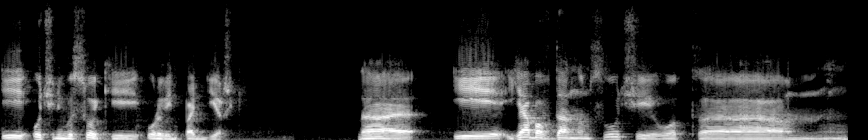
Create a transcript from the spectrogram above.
и очень высокий уровень поддержки. Да, и я бы в данном случае вот э,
